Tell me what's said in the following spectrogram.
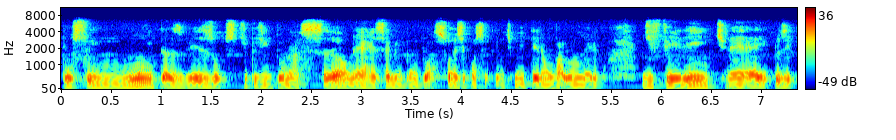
possuem muitas vezes outros tipos de entonação, né, recebem pontuações e consequentemente terão um valor numérico diferente. Né? É inclusive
